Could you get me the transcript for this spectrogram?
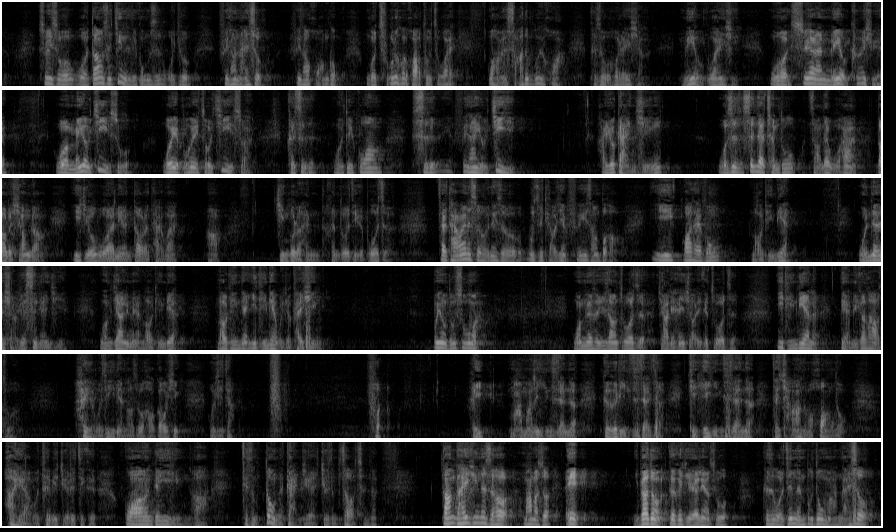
所以说我当时进了这公司，我就非常难受，非常惶恐。我除了会画图之外，我好像啥都不会画。可是我后来一想，没有关系。我虽然没有科学，我没有技术，我也不会做计算，可是我对光。是非常有记忆，还有感情。我是生在成都，长在武汉，到了香港，一九五二年到了台湾，经过了很很多这个波折。在台湾的时候，那时候物质条件非常不好，一刮台风老停电。我那是小学四年级，我们家里面老停电，老停电一停电我就开心，不用读书嘛。我们那是一张桌子，家里很小一个桌子，一停电了，点了一个蜡烛，哎呀，我这一点蜡烛好高兴，我就这样，噗，嘿，妈妈的影子在那，哥哥的影子在这，姐姐影子在那，在墙上怎么晃动？哎呀，我特别觉得这个光跟影啊，这种动的感觉就这么造成的。刚开心的时候，妈妈说：“哎，你不要动，哥哥姐姐亮书。”可是我真能不动吗？难受，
